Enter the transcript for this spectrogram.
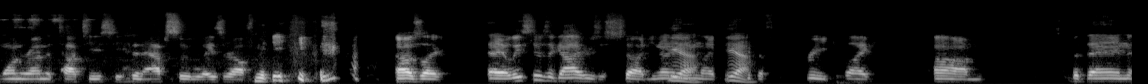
one run to Tatis. He hit an absolute laser off me. I was like, hey, at least there's a guy who's a stud. You know what I Yeah, mean? Like yeah. the freak. Like, um, but then,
